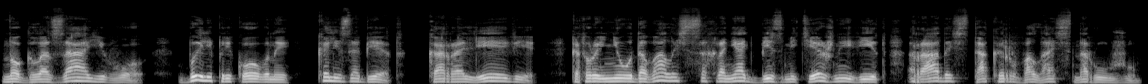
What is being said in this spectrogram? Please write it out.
Но глаза его были прикованы к Элизабет, королеве, которой не удавалось сохранять безмятежный вид, радость так и рвалась наружу.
